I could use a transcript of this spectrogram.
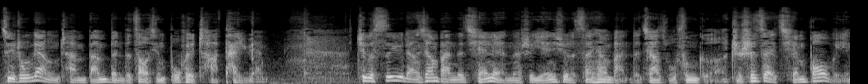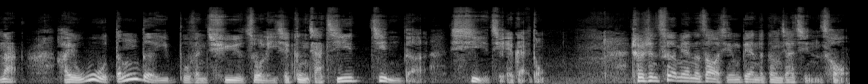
最终量产版本的造型不会差太远。这个思域两厢版的前脸呢是延续了三厢版的家族风格，只是在前包围那儿还有雾灯的一部分区域做了一些更加激进的细节改动。车身侧面的造型变得更加紧凑。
